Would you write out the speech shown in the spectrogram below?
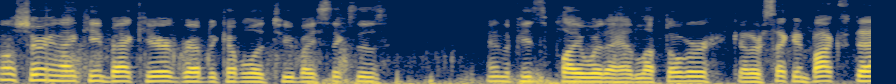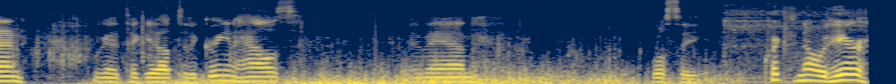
Well, Sherry and I came back here, grabbed a couple of 2x6s and the piece of plywood I had left over. Got our second box done. We're going to take it out to the greenhouse and then we'll see. Quick note here.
